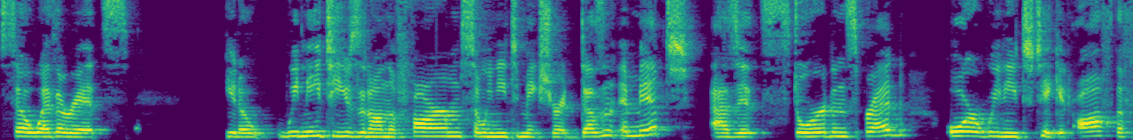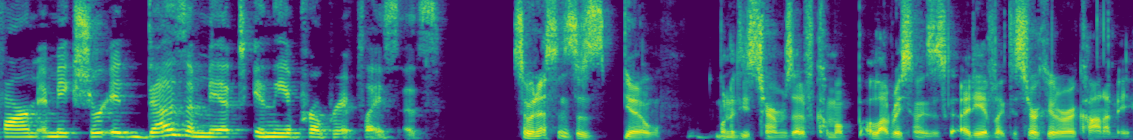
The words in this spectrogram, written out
So whether it's you know, we need to use it on the farm, so we need to make sure it doesn't emit as it's stored and spread, or we need to take it off the farm and make sure it does emit in the appropriate places. So in essence, is you know one of these terms that have come up a lot recently is this idea of like the circular economy,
